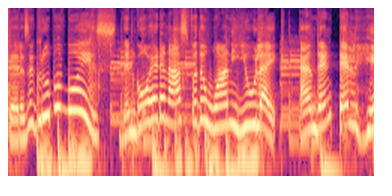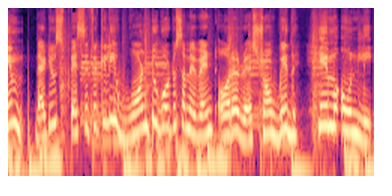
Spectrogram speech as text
there is a group of boys, then go ahead and ask for the one you like and then tell him that you specifically want to go to some event or a restaurant with him only,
